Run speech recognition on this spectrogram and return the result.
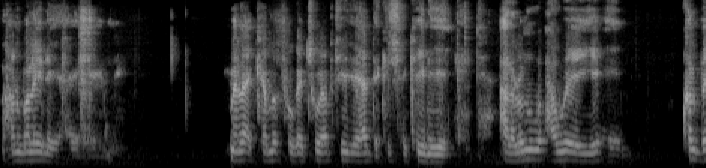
waxaan malaynayaa malaa kama foga jawaabteedii hadda ka shekeynayay calalun waxa weeye kolba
